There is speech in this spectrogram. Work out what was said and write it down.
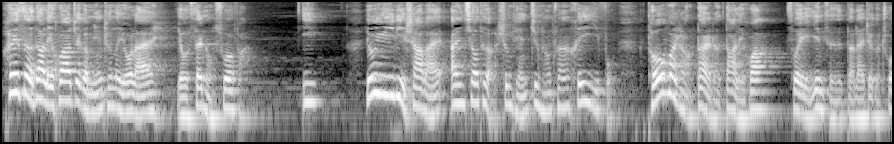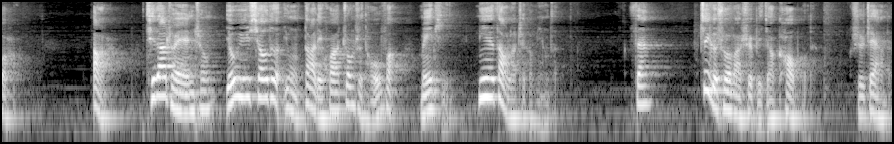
黑色大丽花这个名称的由来有三种说法：一，由于伊丽莎白·安肖特生前经常穿黑衣服，头发上戴着大丽花，所以因此得来这个绰号；二，其他传言称，由于肖特用大丽花装饰头发，媒体捏造了这个名字；三，这个说法是比较靠谱的，是这样的：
